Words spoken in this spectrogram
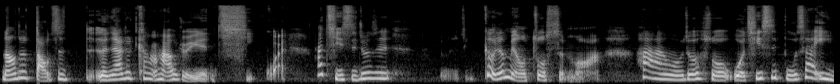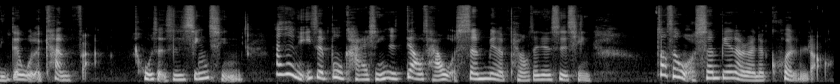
然后就导致人家就看到他会觉得有点奇怪。他其实就是根本就没有做什么啊。后来我就说，我其实不在意你对我的看法或者是心情，但是你一直不开心，一直调查我身边的朋友这件事情，造成我身边的人的困扰，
